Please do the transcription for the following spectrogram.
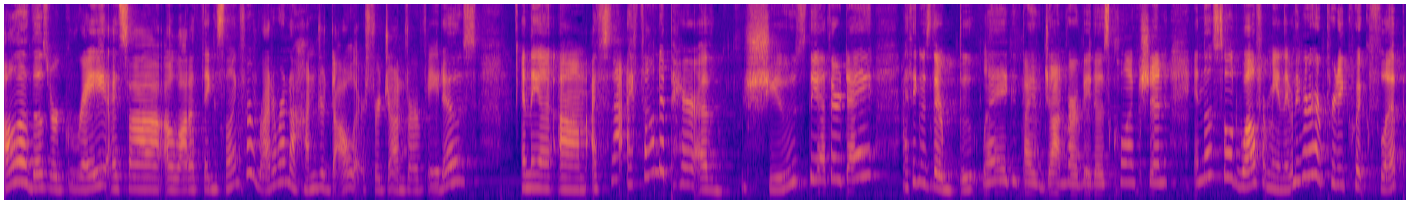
All of those were great. I saw a lot of things selling for right around a hundred dollars for John Varvatos. And they, um, I saw, I found a pair of shoes the other day. I think it was their bootleg by John Varvatos collection, and those sold well for me. And they were a pretty quick flip.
